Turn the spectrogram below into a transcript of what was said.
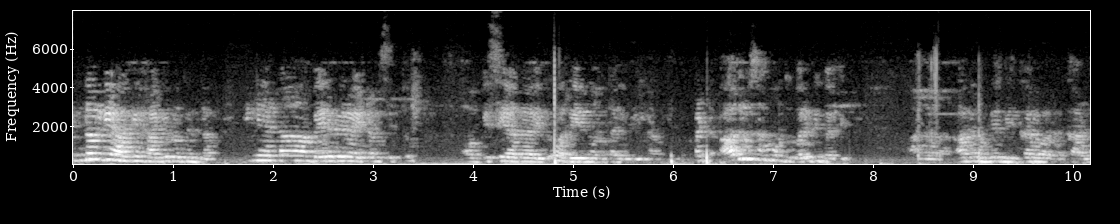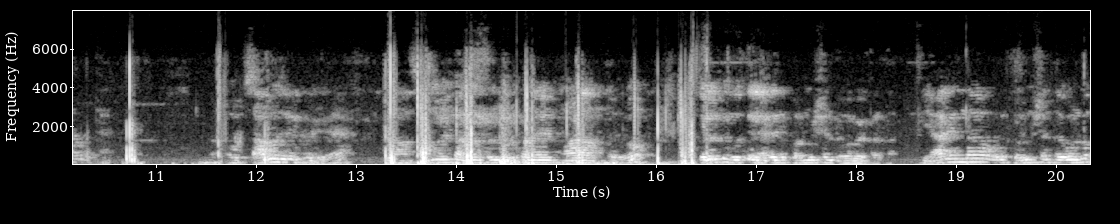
ತಿಂದವ್ರಿಗೆ ಹಾಗೆ ಆಗಿರೋದ್ರಿಂದ ಎಲ್ಲ ಬೇರೆ ಬೇರೆ ಐಟಮ್ಸ್ ಇತ್ತು. ಬಿಸಿಯಾದ ಇದು, ಅದೇನು ಅಂತ ಇರಲಿಲ್ಲ. ಬಟ್ ಆದರೂ ಸಹ ಒಂದು ವರದಿ ಬರಲಿ ಆಗ ನಮಗೆ ನಿಖರವಾದ ಸಾರ್ವಜನಿಕರಿಗೆ ಸಾಮೂಹಿಕ ಅನ್ನ ಸಂತರ್ಪಣೆ ಮಾಡೋ ಅಂಥವ್ರು ಕೆಲವ್ರಿಗೆ ಗೊತ್ತಿಲ್ಲ ಯಾರಿಂದ ಪರ್ಮಿಷನ್ ತಗೋಬೇಕಂತ. ಯಾರಿಂದ ಅವರು ಪರ್ಮಿಷನ್ ತಗೊಂಡು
